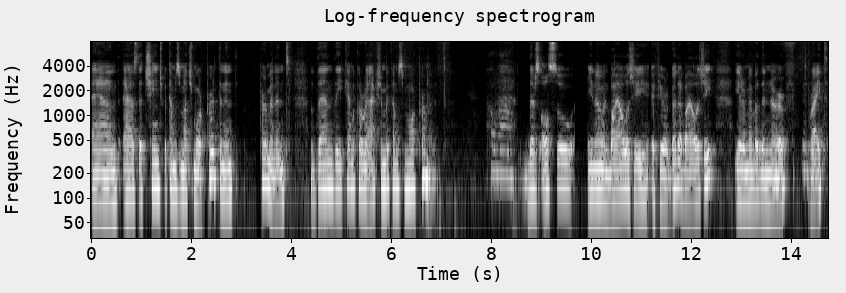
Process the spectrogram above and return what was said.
And as the change becomes much more pertinent, permanent, then the chemical reaction becomes more permanent. Oh wow. There's also You know, in biology, if you're good at biology, you remember the nerve, mm-hmm. right?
